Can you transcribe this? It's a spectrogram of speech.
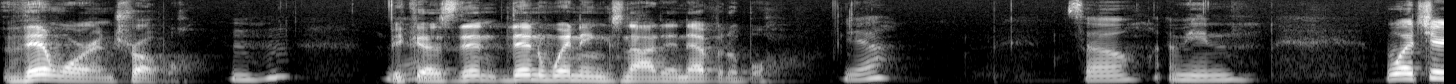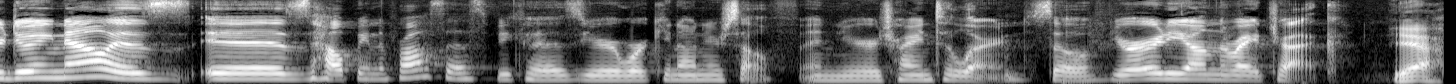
then we're in trouble. Because then then winning's not inevitable. Yeah. So, I mean, what you're doing now is is helping the process because you're working on yourself and you're trying to learn. So, you're already on the right track. Yeah.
